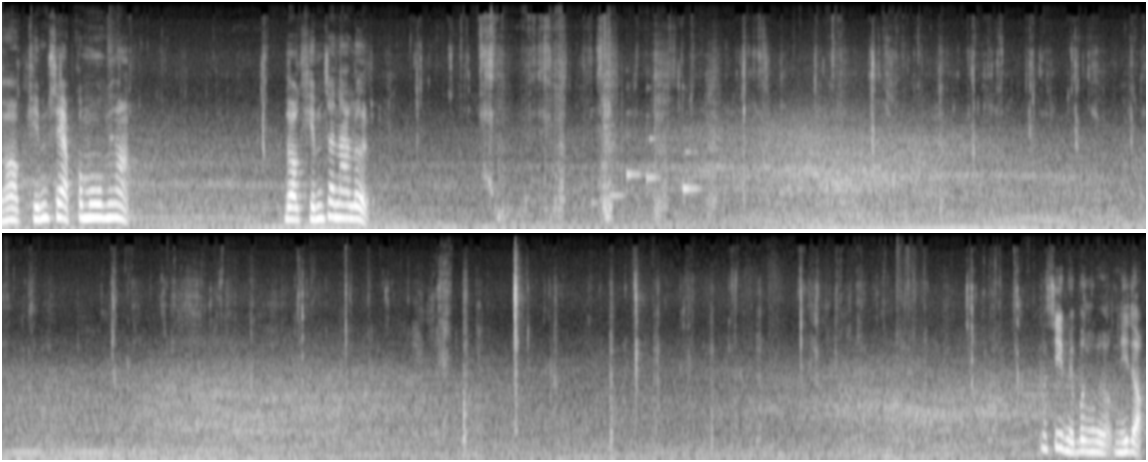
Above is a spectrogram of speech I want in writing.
ดอกเข็มแสบก็มูพี่น้อง ดอกเข็มชนะเลิศมาซีไปเบิ่งดอกนี้ดอก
